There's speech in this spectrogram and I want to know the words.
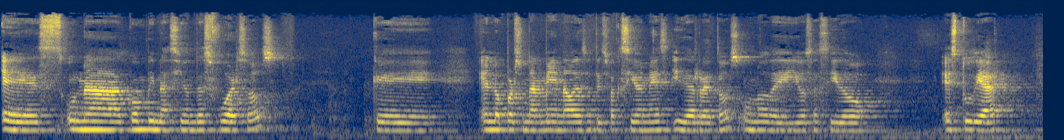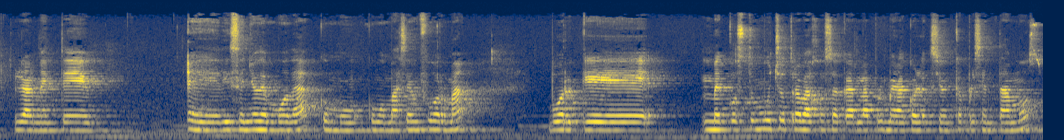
Es una combinación de esfuerzos que en lo personal me ha llenado de satisfacciones y de retos. Uno de ellos ha sido estudiar realmente eh, diseño de moda como, como más en forma, porque me costó mucho trabajo sacar la primera colección que presentamos,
